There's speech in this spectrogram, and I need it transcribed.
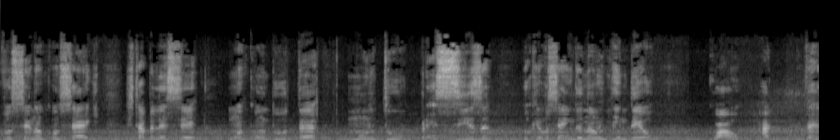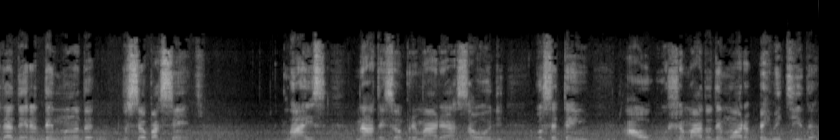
você não consegue estabelecer uma conduta muito precisa porque você ainda não entendeu qual a verdadeira demanda do seu paciente. Mas na atenção primária à saúde, você tem algo chamado demora permitida.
